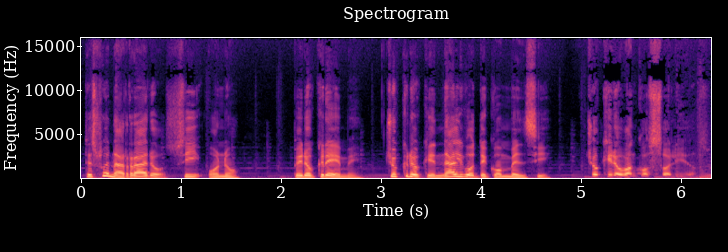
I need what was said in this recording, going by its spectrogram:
¿Te suena raro, sí o no? Pero créeme, yo creo que en algo te convencí. Yo quiero bancos sólidos.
